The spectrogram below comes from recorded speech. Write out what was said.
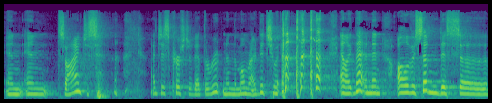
And and so I just I just cursed it at the root, and in the moment I did, she went and like that, and then all of a sudden this uh,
